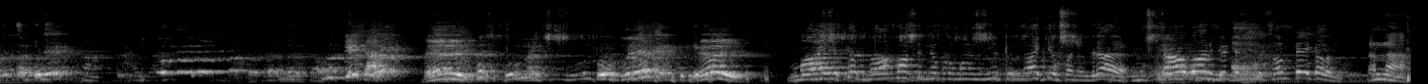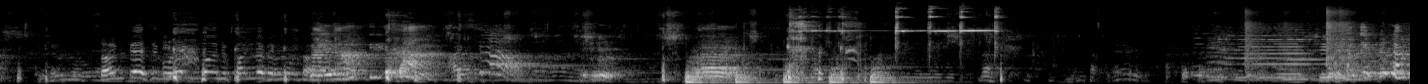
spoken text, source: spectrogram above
మనం నీకు పని ఉందిరా కావాల్సి నిన్ను చంపేయగలను. అన్న. చంపేసి కూడా ఇంకో పనిలో పెట్టుకుంటా నాయనా. తిట్టరా? ఆ. అంటే పిల్లగా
